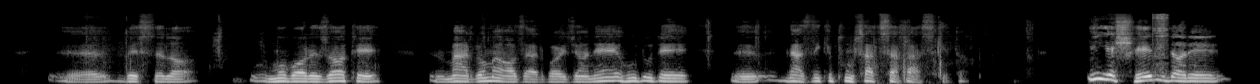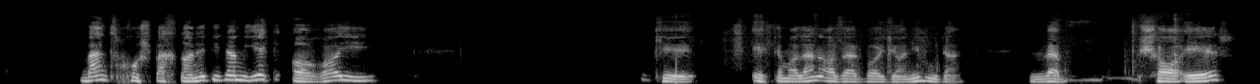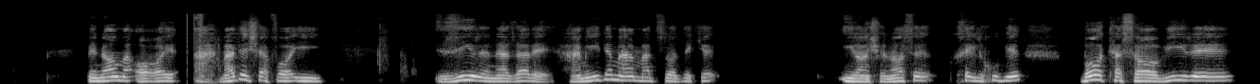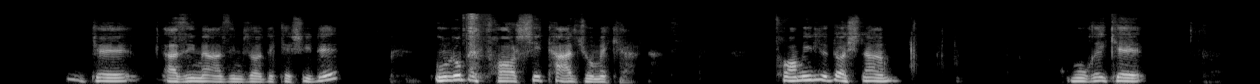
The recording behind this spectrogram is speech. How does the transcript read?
به اصطلاح مبارزات مردم آذربایجانه حدود نزدیک 500 صفحه است کتاب. این یه شعری داره. من خوشبختانه دیدم یک آقایی که احتمالا آذربایجانی بودن و شاعر به نام آقای احمد شفایی زیر نظر حمید محمدزاده که ایران شناس خیلی خوبیه با تصاویر که عظیم عظیم زاده کشیده اون رو به فارسی ترجمه کردن. فامیل داشتم موقعی که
